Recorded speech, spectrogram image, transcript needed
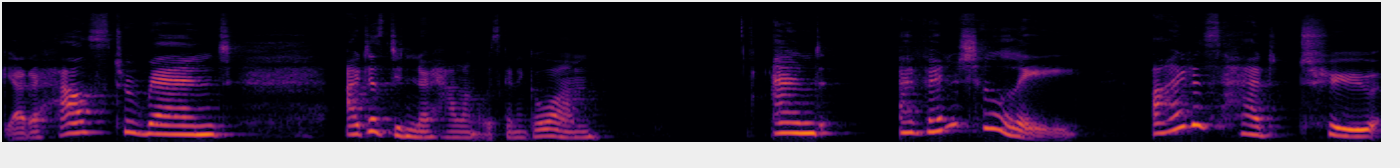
get a house to rent. I just didn't know how long it was going to go on. And eventually, I just had to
